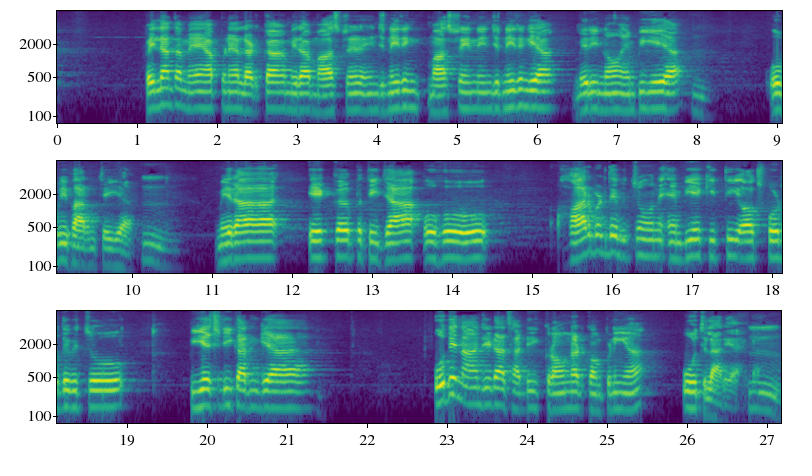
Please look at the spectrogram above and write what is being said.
ਪਹਿਲਾਂ ਤਾਂ ਮੈਂ ਆਪਣਾ ਲੜਕਾ ਮੇਰਾ master engineering master in engineering ਆ ਮੇਰੀ ਨੌ ਐਮਬੀਏ ਆ। ਉਹ ਵੀ ਫਾਰਮ ਚ ਹੀ ਆ। ਮੇਰਾ ਇੱਕ ਭਤੀਜਾ ਉਹ ਹਾਰਵਰਡ ਦੇ ਵਿੱਚੋਂ ਐਮਬੀਏ ਕੀਤੀ ਆਕਸਫੋਰਡ ਦੇ ਵਿੱਚੋਂ ਪੀਐਚਡੀ ਕਰਨ ਗਿਆ। ਉਹਦੇ ਨਾਂ ਜਿਹੜਾ ਸਾਡੀ ਕਰਾਊਨ ਨਟ ਕੰਪਨੀ ਆ ਉਹ ਚਲਾ ਰਿਹਾ ਹੈ ਹੂੰ।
